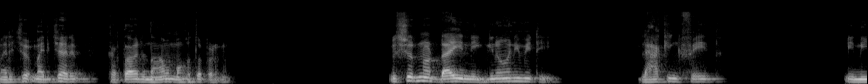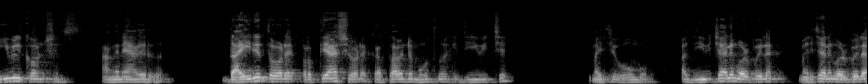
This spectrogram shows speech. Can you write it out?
മരിച്ച മരിച്ചാലും കർത്താവിന്റെ നാമം മഹത്വപ്പെടണം. We should not die in ignominy lacking faith in evil conscience അങ്ങനെ ആകരുത് ധൈര്യത്തോടെ പ്രത്യാശയോടെ കർത്താവിന്റെ മുഖത്ത് നോക്കി ജീവിച്ച് മരിച്ചു പോകുമ്പോൾ. അത് ജീവിച്ചാലും കുഴപ്പമില്ല മരിച്ചാലും കുഴപ്പമില്ല.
